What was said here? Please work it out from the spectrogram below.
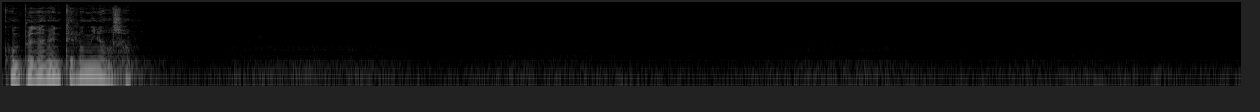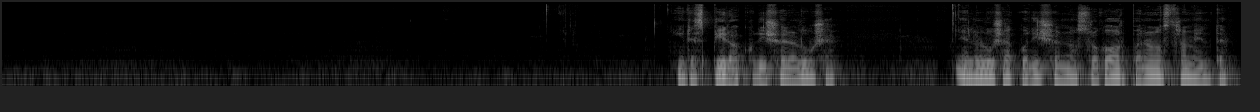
completamente luminoso. Il respiro accudisce la luce e la luce accudisce il nostro corpo e la nostra mente.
